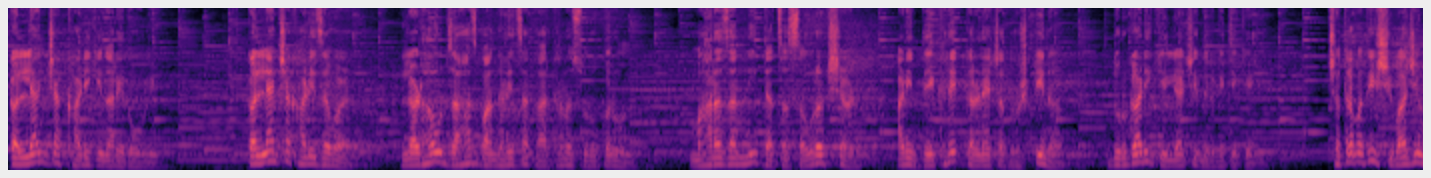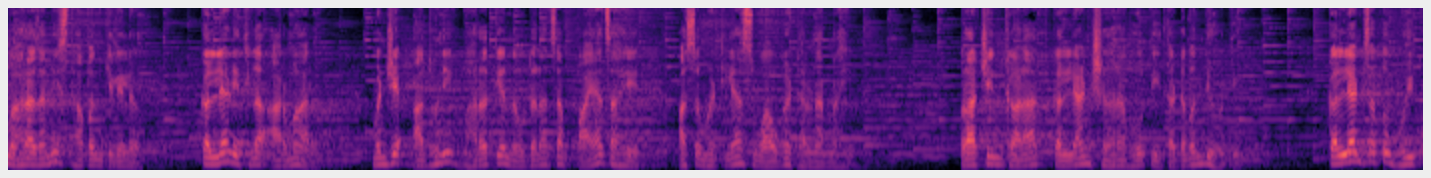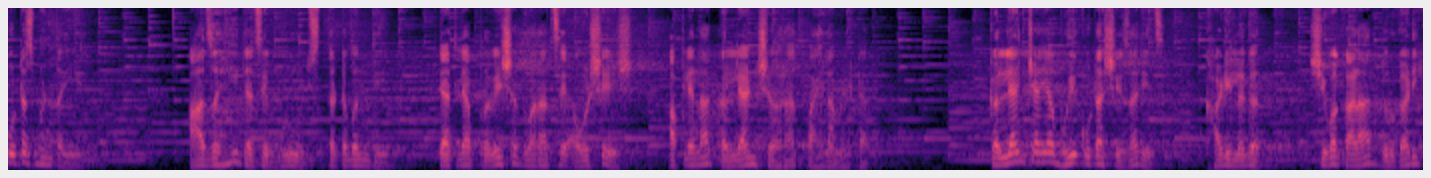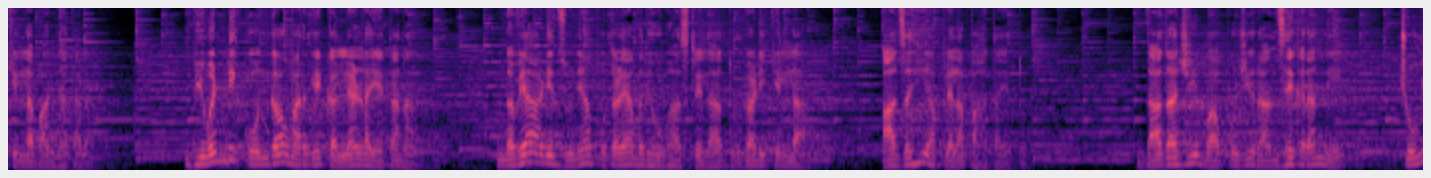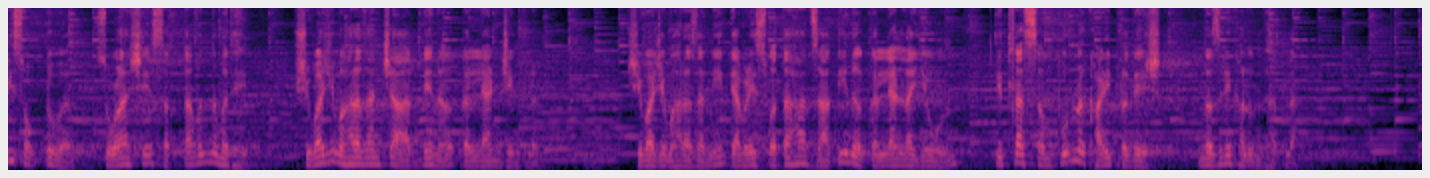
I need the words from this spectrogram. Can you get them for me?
कल्याणच्या खाडी किनारी रोवली. कल्याणच्या खाडीजवळ लढाऊ जहाज बांधणीचा कारखाना सुरू करून महाराजांनी त्याचं संरक्षण आणि देखरेख करण्याच्या दृष्टीनं दुर्गाडी किल्ल्याची निर्मिती केली. छत्रपती शिवाजी महाराजांनी स्थापन केलेलं कल्याण इथलं आरमार म्हणजे आधुनिक भारतीय नौदलाचा पायाच आहे असं म्हटल्यास वावगं ठरणार नाही. प्राचीन काळात कल्याण शहराभोवती तटबंदी होती. कल्याणचा तो भुईकोटच म्हणता येईल. आजही त्याचे बुरुज तटबंदी त्यातल्या प्रवेशद्वाराचे अवशेष आपल्याला कल्याण शहरात पाहायला मिळतात. कल्याणच्या या भुईकोटा शेजारीच खाडीलगत शिवकाळात दुर्गाडी किल्ला बांधण्यात आला. भिवंडी कोनगाव मार्गे कल्याणला येताना नव्या आणि जुन्या पुतळ्यामध्ये उभा असलेला दुर्गाडी किल्ला आजही आपल्याला पाहता येतो. दादाजी बापूजी रांझेकरांनी चोवीस ऑक्टोबर सोळाशे सत्तावन्नमध्ये शिवाजी महाराजांच्या आज्ञेनं कल्याण जिंकलं. शिवाजी महाराजांनी त्यावेळी स्वतः जातीनं कल्याणला येऊन तिथला संपूर्ण खाडी प्रदेश नजरेखालून घातला.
